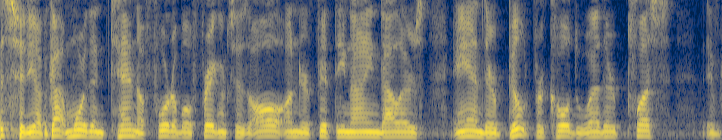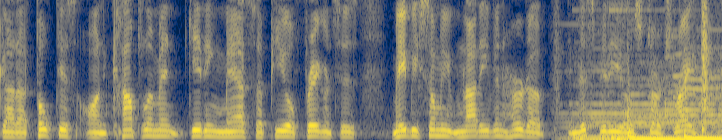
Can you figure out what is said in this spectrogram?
this video I've got more than 10 affordable fragrances all under $59 and they're built for cold weather plus they've got a focus on compliment getting mass appeal fragrances maybe some you've not even heard of and this video starts right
